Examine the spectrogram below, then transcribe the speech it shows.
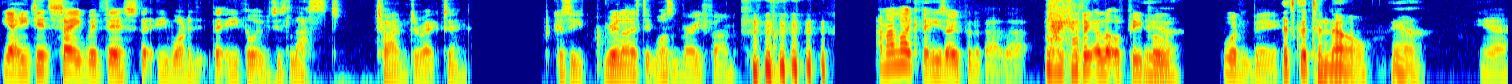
yeah, he did say with this that he wanted that he thought it was his last time directing because he realised it wasn't very fun. And I like that he's open about that. Like I think a lot of people Yeah. wouldn't be. it's good to know. Yeah, Yeah.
